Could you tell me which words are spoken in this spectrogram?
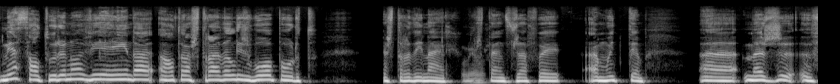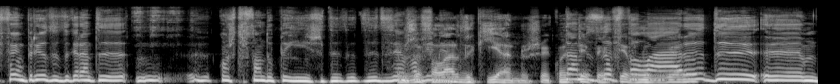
Nessa altura não havia ainda a autoestrada Lisboa-Porto. Extraordinário. Portanto, já foi há muito tempo. Uh, mas ah, foi um período de grande uh, construção do país, de, de, de desenvolvimento. Estamos a falar de que anos? Quanto estamos tempo é a falar de. Uh,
